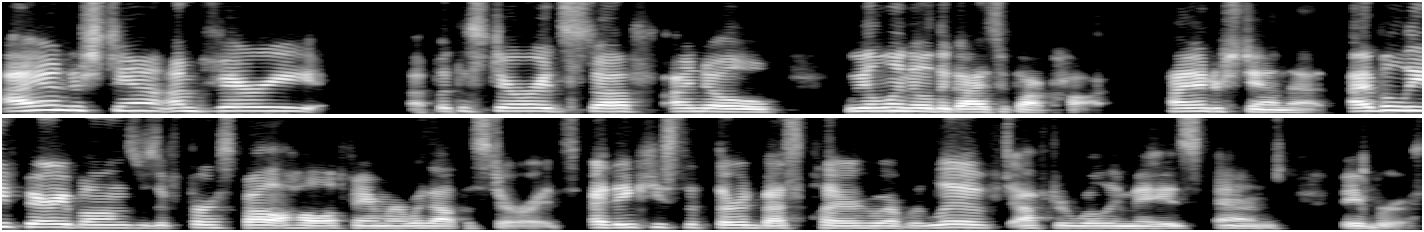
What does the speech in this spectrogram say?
i understand i'm very but the steroid stuff. I know we only know the guys who got caught. I understand that. I believe barry bonds was a first ballot hall of famer without the steroids. I think he's the third best player who ever lived after willie mays and babe ruth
